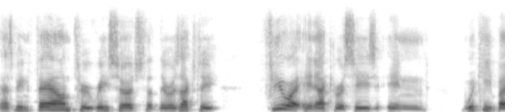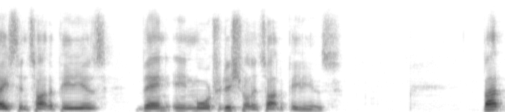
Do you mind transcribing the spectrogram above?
has been found through research that there is actually fewer inaccuracies in wiki-based encyclopedias than in more traditional encyclopedias. But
